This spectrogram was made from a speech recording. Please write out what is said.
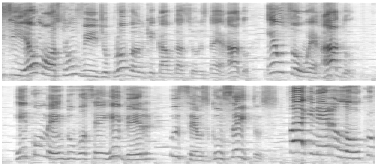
se eu mostro um vídeo provando que Cabo da Ciolo está errado, eu sou o errado? Recomendo você rever os seus conceitos. Wagner Louco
